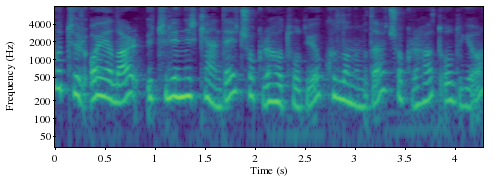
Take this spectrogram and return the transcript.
bu tür oyalar ütülenirken de çok rahat oluyor. Kullanımı da çok rahat oluyor.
